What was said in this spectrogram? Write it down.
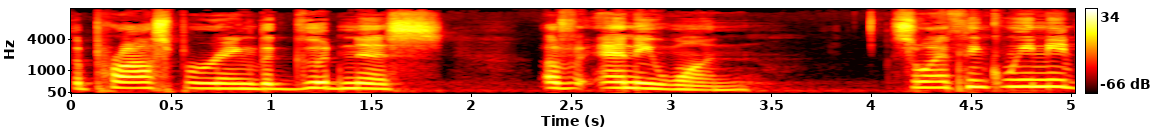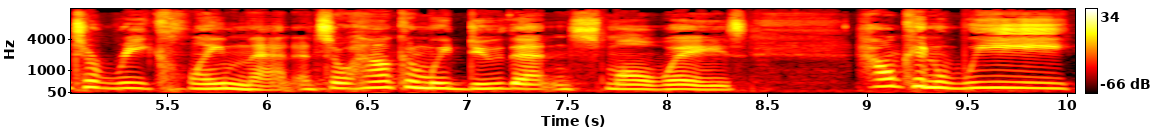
the prospering, the goodness of anyone. So I think we need to reclaim that. And so, how can we do that in small ways? How can we,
